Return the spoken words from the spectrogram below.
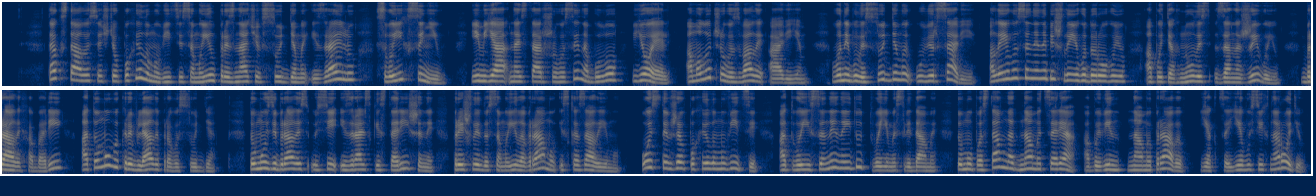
Так сталося, що в похилому віці Самуїл призначив суддями Ізраїлю своїх синів. Ім'я найстаршого сина було Йоель, а молодшого звали Авієм. Вони були суддями у Вірсавії, але його сини не пішли його дорогою, а потягнулись за наживою, брали хабарі, а тому викривляли правосуддя. Тому зібрались усі ізраїльські старішини, прийшли до Самуїла в раму і сказали йому: Ось ти вже в похилому віці, а твої сини не йдуть твоїми слідами, тому постав над нами царя, аби він нами правив, як це є в усіх народів.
